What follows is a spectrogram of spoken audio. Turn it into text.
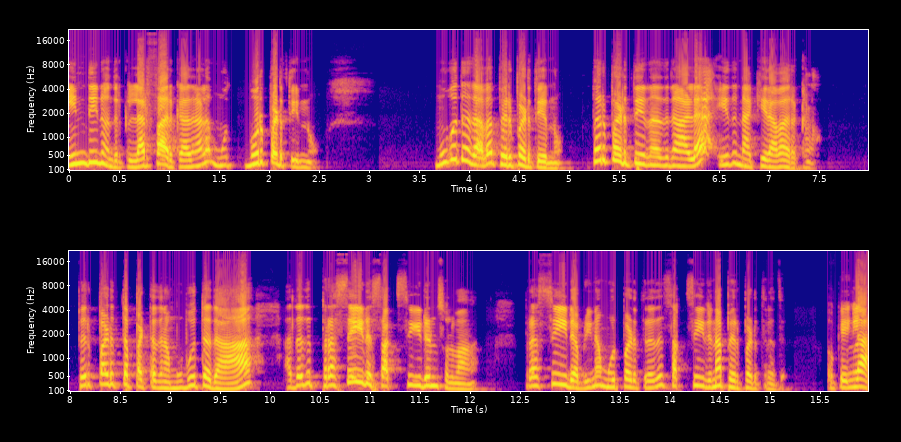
இந்தின்னு வந்திருக்கு லர்ஃபா இருக்கு. அதனால மு- முற்படுத்திடணும். முகுததாவை பிற்படுத்திடணும் பிற்படுத்தினதுனால இது நக்கீராவா இருக்கலாம். பிற்படுத்தப்பட்டதுனா முபுத்ததா? அதாவது ப்ரசைடு சக்சீடுன்னு சொல்லுவாங்க. ப்ரசீடு அப்படின்னா முற்படுத்துறது சக்சீடுனா பிற்படுத்துறது. ஓகேங்களா?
